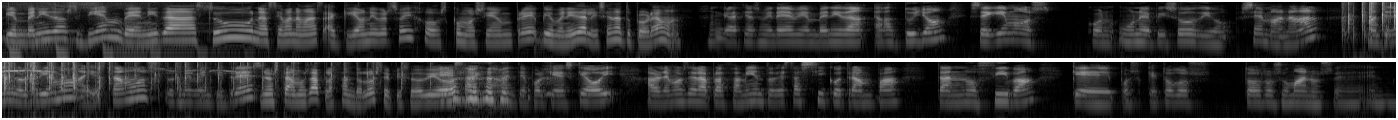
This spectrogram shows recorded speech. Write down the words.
Bienvenidos, bienvenidas una semana más aquí a Universo Hijos. Como siempre, bienvenida Lisena a tu programa. Gracias, Mire, bienvenida al tuyo. Seguimos con un episodio semanal, manteniendo el ritmo, ahí estamos, 2023. No estamos aplazando los episodios. Exactamente, porque es que hoy hablaremos del aplazamiento, de esta psicotrampa tan nociva que, pues, que todos todos los humanos eh, en,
